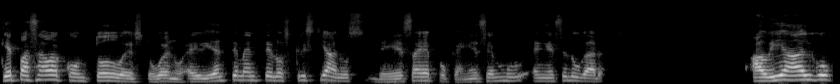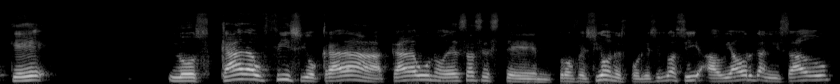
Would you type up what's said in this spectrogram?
¿qué pasaba con todo esto? Bueno, evidentemente los cristianos de esa época, en ese, en ese lugar, había algo que los, cada oficio, cada, cada uno de esas este, profesiones, por decirlo así, había organizado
